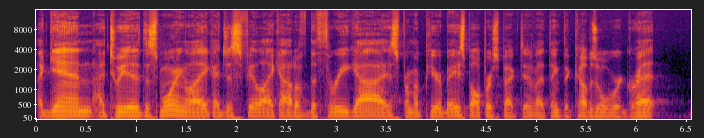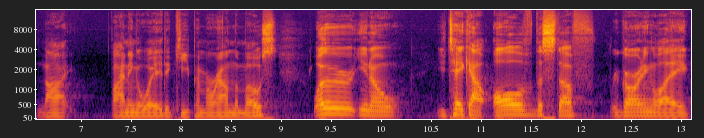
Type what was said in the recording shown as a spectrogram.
again i tweeted this morning like i just feel like out of the three guys from a pure baseball perspective i think the cubs will regret not finding a way to keep him around the most whether you know you take out all of the stuff regarding like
